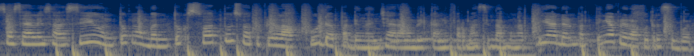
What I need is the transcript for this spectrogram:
sosialisasi untuk membentuk suatu suatu perilaku dapat dengan cara memberikan informasi tentang pengertian dan pentingnya perilaku tersebut.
